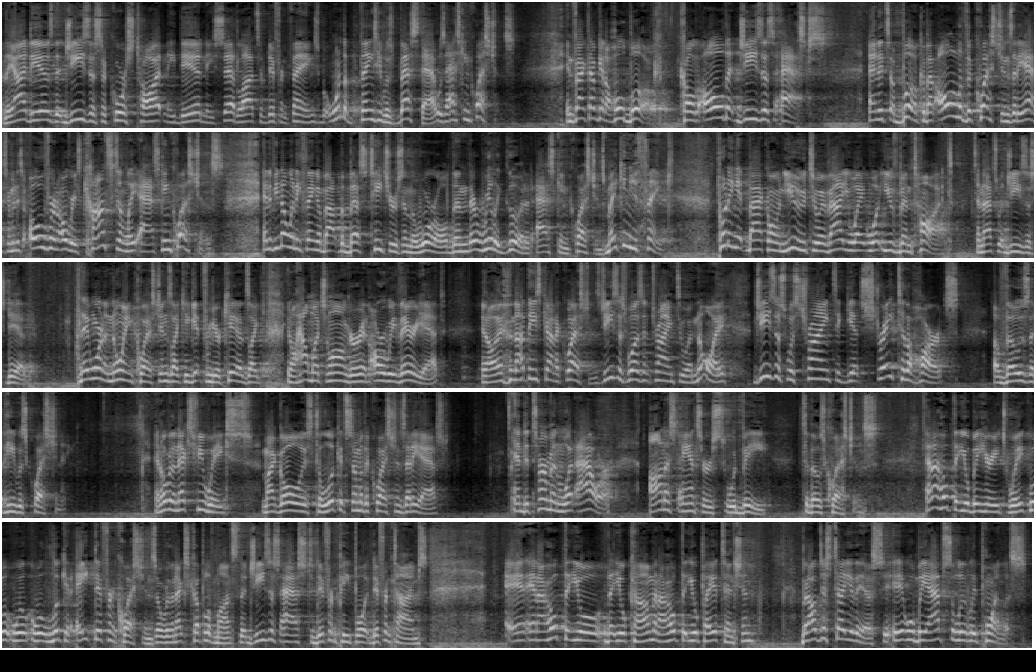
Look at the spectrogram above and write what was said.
And the idea is that Jesus, of course, taught and he did and he said lots of different things, but one of the things he was best at was asking questions. In fact, I've got a whole book called All That Jesus Asks. And it's a book about all of the questions that he asks. I mean, it's over and over. He's constantly asking questions. And if you know anything about the best teachers in the world, then they're really good at asking questions, making you think, putting it back on you to evaluate what you've been taught. And that's what Jesus did. They weren't annoying questions like you get from your kids, like, you know, how much longer and are we there yet? You know, not these kind of questions. Jesus wasn't trying to annoy, Jesus was trying to get straight to the hearts of those that he was questioning. And over the next few weeks, my goal is to look at some of the questions that he asked and determine what our honest answers would be to those questions. And I hope that you'll be here each week. We'll, we'll, we'll, look at eight different questions over the next couple of months that Jesus asked to different people at different times. And, and I hope that you'll, that you'll come and I hope that you'll pay attention. But I'll just tell you this it will be absolutely pointless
